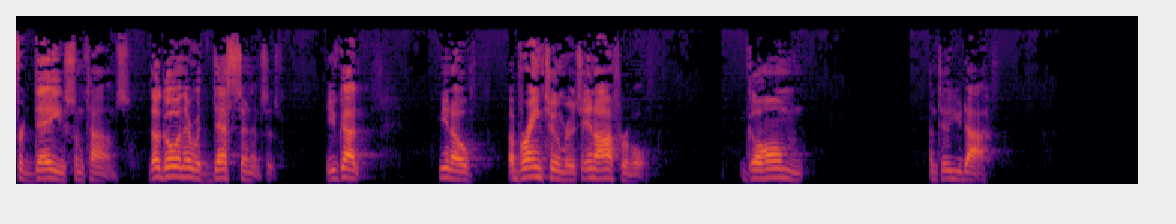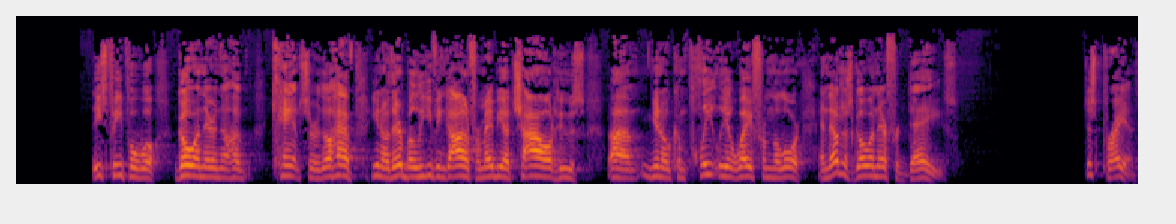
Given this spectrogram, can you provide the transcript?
for days sometimes. They'll go in there with death sentences. You've got, you know, a brain tumor, it's inoperable. Go home until you die. These people will go in there and they'll have cancer. They'll have, you know, they're believing God for maybe a child who's, um, you know, completely away from the Lord. And they'll just go in there for days, just praying.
